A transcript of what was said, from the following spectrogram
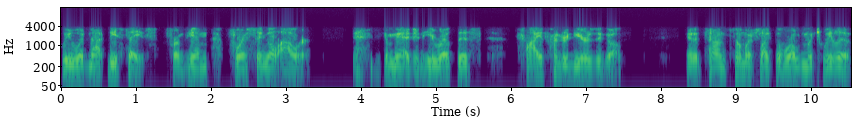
we would not be safe from him for a single hour. Imagine, he wrote this 500 years ago, and it sounds so much like the world in which we live.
